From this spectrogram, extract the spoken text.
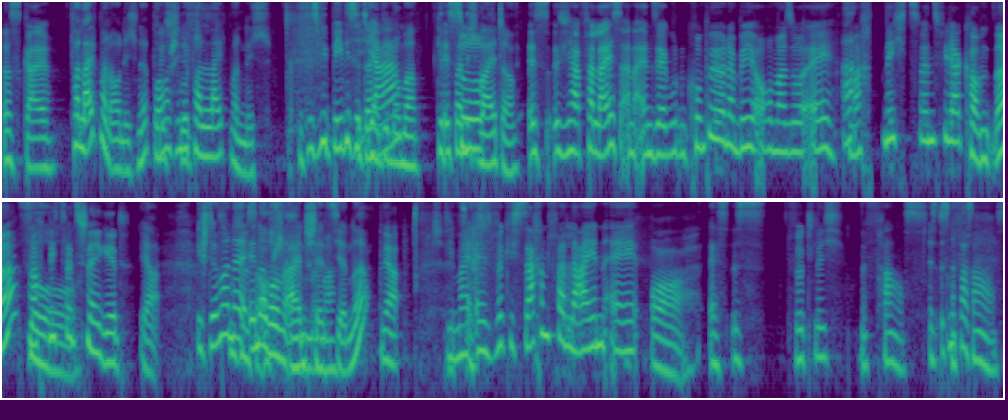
Das ist geil. Verleiht man auch nicht, ne? Bohrmaschine verleiht man nicht. Das ist wie Babysitter die Nummer. Gibt man so, nicht weiter. Ist, ich hab- verleih es an einen sehr guten Kumpel und dann bin ich auch immer so, ey, macht nichts, wenn es wieder kommt, ne? Ah. So. Macht nichts, wenn es schnell geht. Ja. Ich stelle mal eine Erinnerung ein, Schätzchen, ne? Ja. Die mein, ey, wirklich Sachen verleihen, ey, oh, es ist wirklich eine Farce. Es ist eine Farce.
